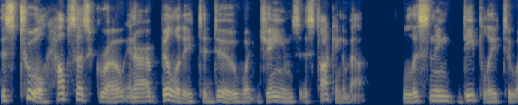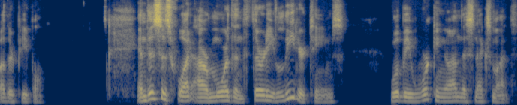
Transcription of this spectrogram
This tool helps us grow in our ability to do what James is talking about listening deeply to other people. And this is what our more than 30 leader teams will be working on this next month.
